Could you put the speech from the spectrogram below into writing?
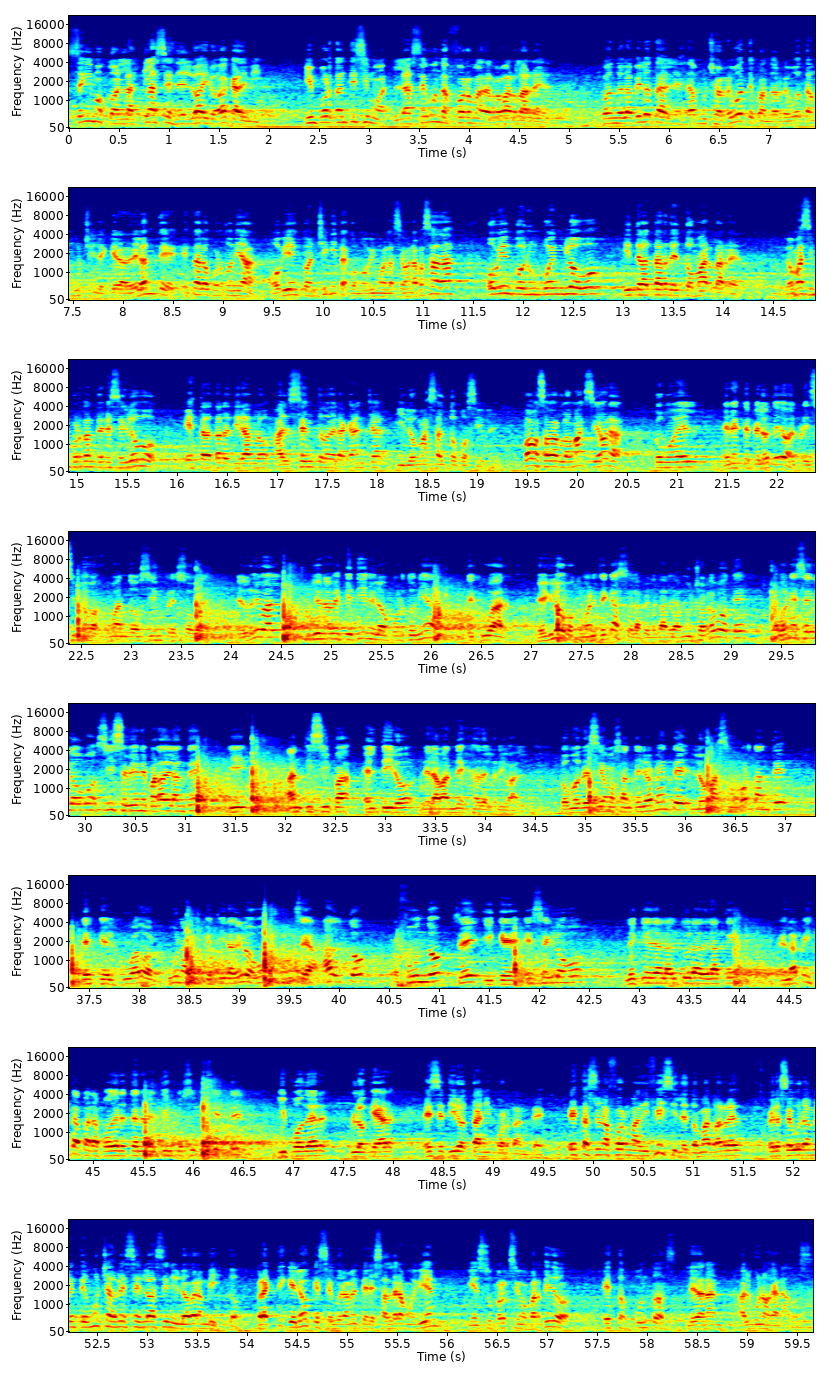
Seguimos con las clases del Bairo Academy. Importantísimo, la segunda forma de robar la red. Cuando la pelota les da mucho rebote, cuando rebota mucho y le queda adelante, está la oportunidad, o bien con chiquita, como vimos la semana pasada, o bien con un buen globo y tratar de tomar la red. Lo más importante en ese globo es tratar de tirarlo al centro de la cancha y lo más alto posible. Vamos a verlo a Maxi ahora, como él en este peloteo, al principio va jugando siempre sobre el rival y una vez que tiene la oportunidad de jugar el globo, como en este caso la pelota le da mucho rebote, con ese globo sí se viene para adelante y anticipa el tiro de la bandeja del rival. Como decíamos anteriormente, lo más importante es que el jugador, una vez que tira el globo, sea alto, profundo, ¿sí? y que ese globo le quede a la altura de la T en la pista para poder tener el tiempo suficiente y poder bloquear ese tiro tan importante. Esta es una forma difícil de tomar la red, pero seguramente muchas veces lo hacen y lo habrán visto. Practíquelo, que seguramente le saldrá muy bien y en su próximo partido estos puntos le darán algunos ganados.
